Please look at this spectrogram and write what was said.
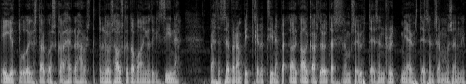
ei ole tullut oikeastaan koskaan herra harrastettu, niin se olisi hauska tavallaan jotenkin siinä päästä sen verran pitkälle, että siinä alkaisi löytää se semmoisen yhteisen rytmiä, yhteisen semmoisen niin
